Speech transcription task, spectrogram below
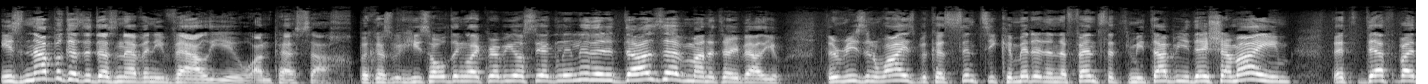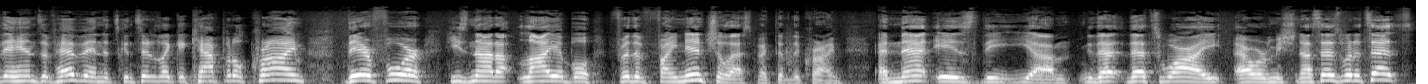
is not because it doesn't have any value on Pesach, because he's holding like Rabbi Yossi HaGlili that it does have monetary value. The reason why is because since he committed an offense that's mitabi yidei shamayim, that's death by the hands of heaven, it's considered like a capital crime. Therefore, he's not uh, liable for the financial aspect of the crime, and that is the um, that that's why our Mishnah says what it says.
